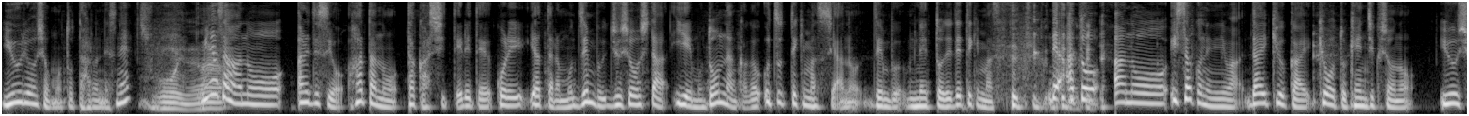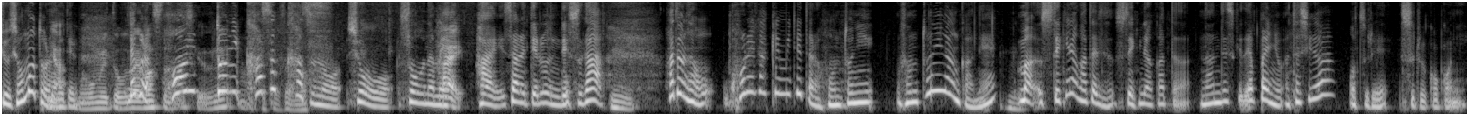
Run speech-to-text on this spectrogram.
有料賞も取ってはるんですね。すごいね。皆さんあのあれですよ畑野隆って入れてこれやったらもう全部受賞した家もどんなんかが映ってきますしあの全部ネットで出てきます。であとあの一昨年には第9回京都建築賞の優秀賞も取られてる。だから本当に数々の賞を総なめ、ははいいされてるんですがうん。畑野さんこれだけ見てたら本当に本当になんかね、うん。まあ素敵な方です素敵な方なんですけどやっぱりね私がお連れするここに。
